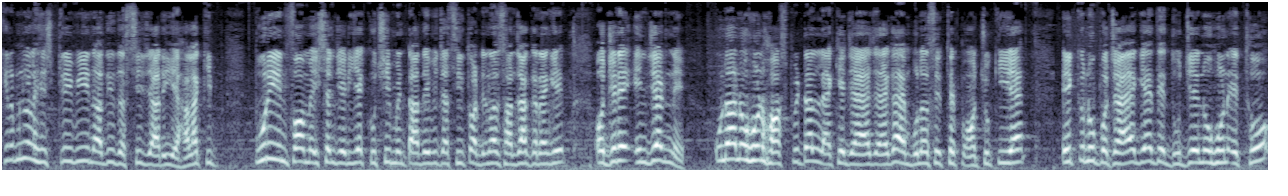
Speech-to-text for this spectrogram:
ਕ੍ਰਿਮੀਨਲ ਹਿਸਟਰੀ ਵੀ ਇਹਨਾਂ ਦੀ ਦੱਸੀ ਜਾ ਰਹੀ ਹੈ। ਹਾਲਾਂਕਿ ਪੂਰੀ ਇਨਫੋਰਮੇਸ਼ਨ ਜਿਹੜੀ ਹੈ ਕੁਝ ਹੀ ਮਿੰਟਾਂ ਦੇ ਵਿੱਚ ਅਸੀਂ ਤੁਹਾਡੇ ਨਾਲ ਸਾਂਝਾ ਕਰਾਂਗੇ। ਔਰ ਜਿਹੜੇ ਇੰਜਰਡ ਨੇ ਉਹਨਾਂ ਨੂੰ ਹੁਣ ਹਸਪੀਟਲ ਲੈ ਕੇ ਜਾਇਆ ਜਾਏਗਾ ਐਂਬੂਲੈਂਸ ਇੱਥੇ ਪਹੁੰਚ ਚੁੱਕੀ ਹੈ। ਇੱਕ ਨੂੰ ਪਹੁੰਚਾਇਆ ਗਿਆ ਤੇ ਦੂਜੇ ਨੂੰ ਹੁਣ ਇੱਥੋਂ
